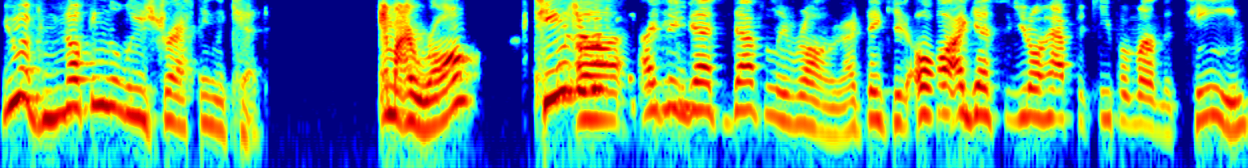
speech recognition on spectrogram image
you have nothing to lose drafting the kid. Am I wrong? Teams are. Uh, I think that's definitely wrong. I think you. Oh, I guess you don't have to keep him on the team,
